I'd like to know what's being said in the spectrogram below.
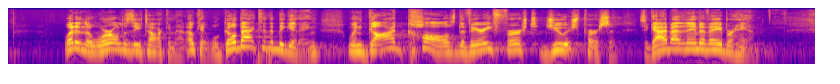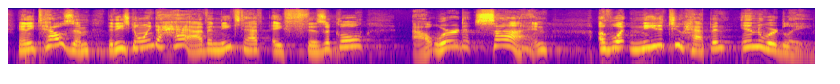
what in the world is he talking about? Okay, well, go back to the beginning when God calls the very first Jewish person. It's a guy by the name of Abraham. And he tells him that he's going to have and needs to have a physical, outward sign of what needed to happen inwardly.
